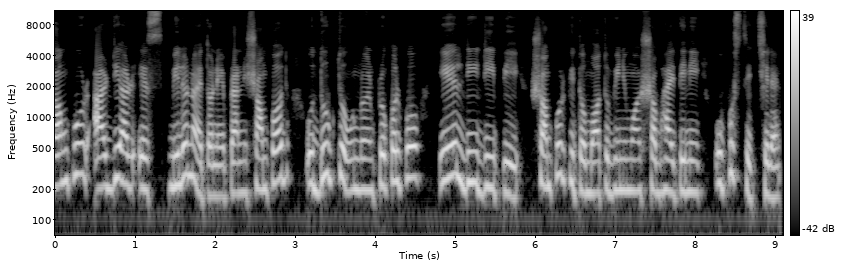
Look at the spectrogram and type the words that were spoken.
রংপুর আরডিআরএস মিলনায়তনে প্রাণী সম্পদ ও দুগ্ধ উন্নয়ন প্রকল্প এলডিডিপি সম্পর্কিত মতবিনিময় সভায় তিনি উপস্থিত ছিলেন।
